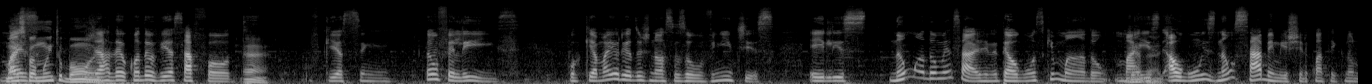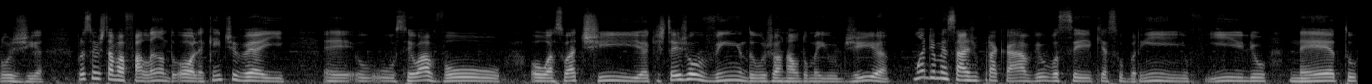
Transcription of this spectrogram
Mas, foi muito bom. né? Jardel, quando eu vi essa foto, É. eu fiquei assim, tão feliz, porque a maioria dos nossos ouvintes, eles não mandam mensagem, né? Tem alguns que mandam, mas Verdade. alguns não sabem mexer com a tecnologia. Isso eu estava falando, olha, quem tiver aí é, o, o seu avô ou a sua tia que esteja ouvindo o Jornal do Meio-Dia, mande mensagem para cá, viu? Você que é sobrinho, filho, neto,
